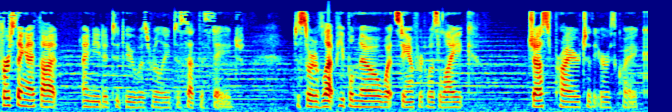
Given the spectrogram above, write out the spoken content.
first thing I thought I needed to do was really to set the stage, to sort of let people know what Stanford was like just prior to the earthquake,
